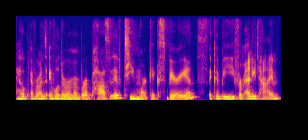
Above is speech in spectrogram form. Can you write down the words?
I hope everyone's able to remember a positive teamwork experience. It could be from any time.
